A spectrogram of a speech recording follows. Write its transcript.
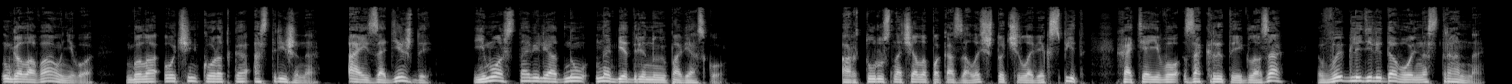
Голова у него была очень коротко острижена, а из одежды ему оставили одну набедренную повязку. Артуру сначала показалось, что человек спит, хотя его закрытые глаза выглядели довольно странно.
